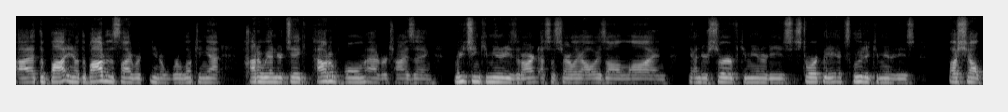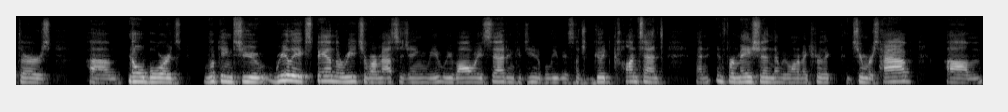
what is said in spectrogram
uh, at the bottom, you know, at the bottom of the slide, we're, you know, we're looking at how do we undertake out-of-home advertising, reaching communities that aren't necessarily always online, the underserved communities, historically excluded communities, bus shelters, um, billboards, looking to really expand the reach of our messaging. We, we've always said and continue to believe it's such good content and information that we want to make sure that consumers have. Um,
